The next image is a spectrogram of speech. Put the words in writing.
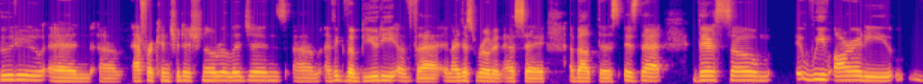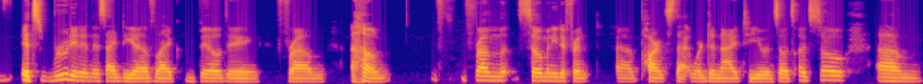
hoodoo and um, African traditional religions. Um, I think the beauty of that, and I just wrote an essay about this, is that there's so we've already it's rooted in this idea of like building from um, from so many different uh, parts that were denied to you, and so it's it's so um,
